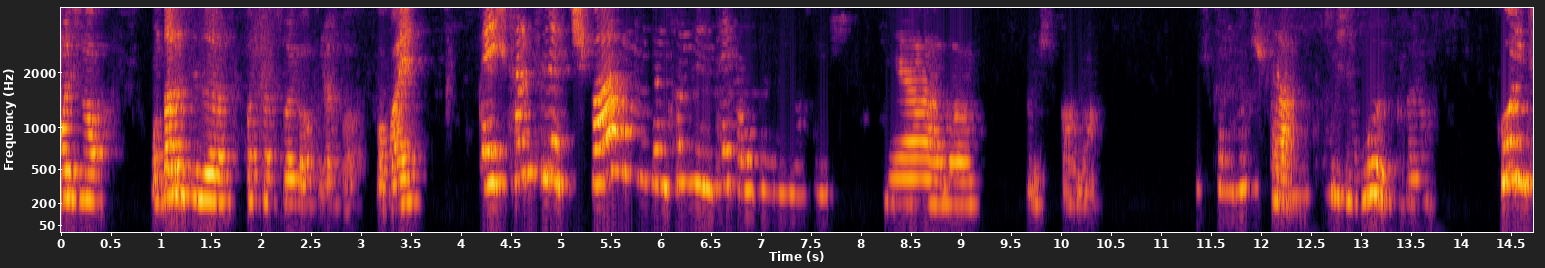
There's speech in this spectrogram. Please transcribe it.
hole ich noch. Und dann ist diese Podcast-Folge auch wieder vor- vorbei. Ich kann vielleicht sparen und dann können wir ein machen. Ja, aber ich spare mal. Ich kann Hund Ja, lass mich in Ruhe. Alter. Hund!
